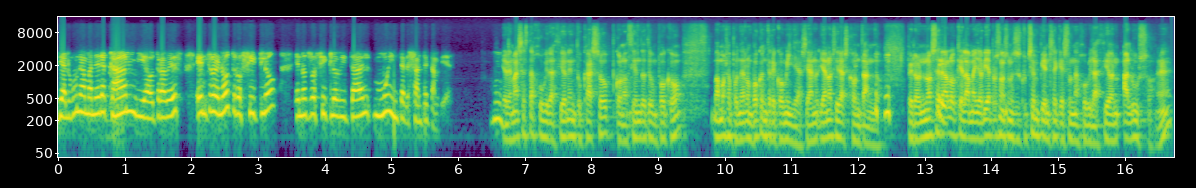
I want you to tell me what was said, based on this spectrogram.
de alguna manera cambia otra vez, entro en otro ciclo, en otro ciclo vital muy interesante también. Y además esta jubilación, en tu caso, conociéndote un poco, vamos a ponerlo un poco entre comillas, ya, ya nos irás contando, pero no será lo que la mayoría de personas que nos escuchen piense que es una jubilación al uso. ¿eh?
